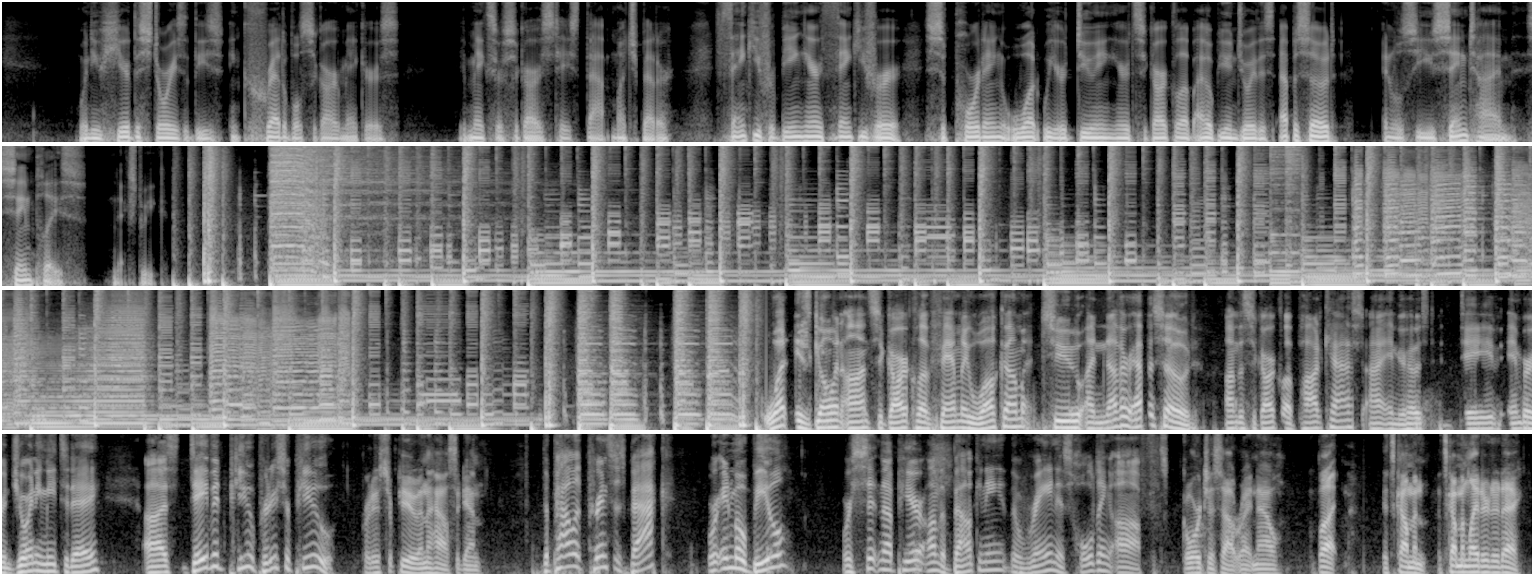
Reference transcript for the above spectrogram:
when you hear the stories of these incredible cigar makers, it makes their cigars taste that much better. Thank you for being here. Thank you for supporting what we are doing here at Cigar Club. I hope you enjoy this episode, and we'll see you same time, same place next week. What is going on, Cigar Club family? Welcome to another episode on the Cigar Club podcast. I am your host, Dave Ember, and joining me today uh, is David Pugh, producer Pugh. Producer Pugh in the house again. The Palate Prince is back. We're in Mobile. We're sitting up here on the balcony. The rain is holding off. It's gorgeous out right now, but it's coming. It's coming later today.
